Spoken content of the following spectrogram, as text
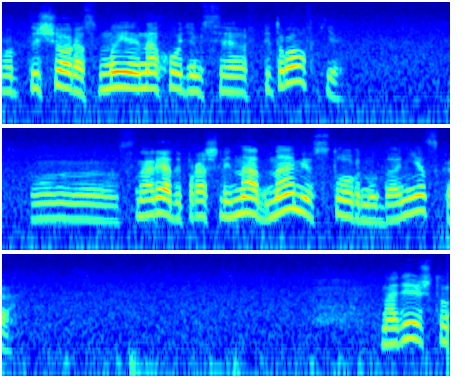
Вот еще раз, мы находимся в Петровке. Э, снаряды прошли над нами в сторону Донецка. Надеюсь, что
